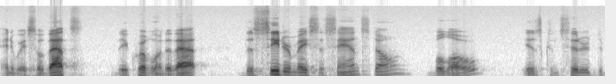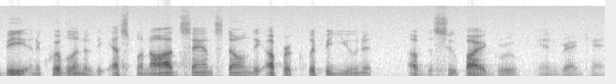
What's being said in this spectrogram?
anyway, so that's the equivalent of that. The Cedar Mesa sandstone below is considered to be an equivalent of the Esplanade sandstone, the upper cliffy unit of the Supai group in Grand Canyon.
